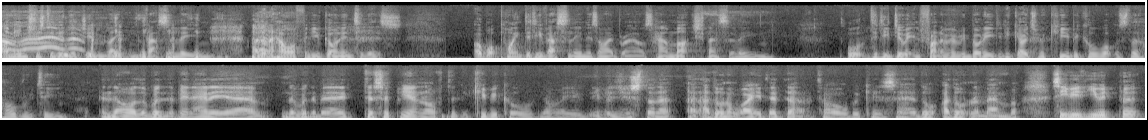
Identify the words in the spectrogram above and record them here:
I'm interested in the Jim Leighton Vaseline. I don't know how often you've gone into this. At what point did he Vaseline his eyebrows? How much Vaseline? Or did he do it in front of everybody? Did he go to a cubicle? What was the whole routine? No, there wouldn't have been any. Um, there wouldn't have been any disappearing off to the cubicle. No, he, he was just on it. I, don't know why he did that at all because uh, I don't. I don't remember. See, you, you would put,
